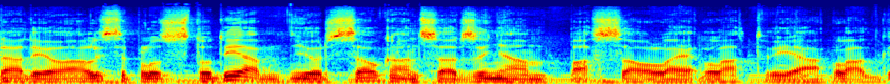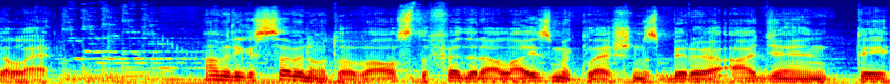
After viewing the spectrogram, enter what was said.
Radio Alise Plus studijā Juris Saukāns ar ziņām pasaulē Latvijā Latgalē. Amerikas Savienoto Valstu Federālā izmeklēšanas biroja aģenti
